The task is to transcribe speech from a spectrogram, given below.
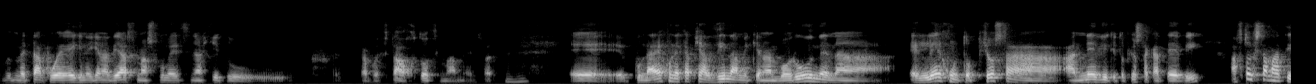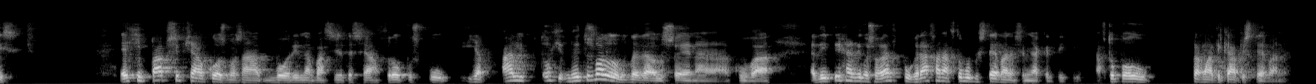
μετά που έγινε για ένα διάστημα, ας πούμε, στην αρχή του κάπου 7-8 θυμάμαι, Μμμ. ε, που να έχουν κάποια δύναμη και να μπορούν να ελέγχουν το ποιος θα ανέβει και το ποιος θα κατέβει, αυτό έχει σταματήσει. Έχει πάψει πια ο κόσμος να μπορεί να βασίζεται σε ανθρώπους που. Για άλλοι, όχι, δεν τους βάλω βέβαια όλους σε ένα κουβά. Δηλαδή, υπήρχαν δημοσιογράφοι που γράφανε αυτό που πιστεύανε σε μια κριτική. Αυτό που πραγματικά πιστεύανε.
